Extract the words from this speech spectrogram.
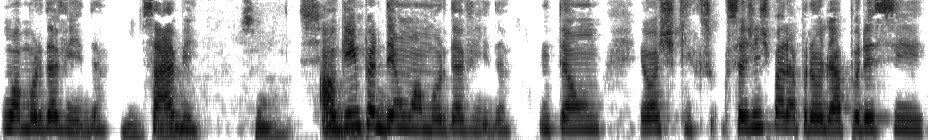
o amor da vida, uhum. sabe? Sim. Alguém perdeu um amor da vida. Então, eu acho que se a gente parar para olhar por esse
